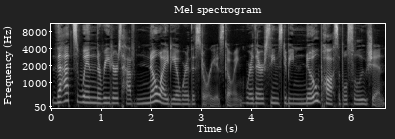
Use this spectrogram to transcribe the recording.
That's when the readers have no idea where the story is going, where there seems to be no possible solution.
